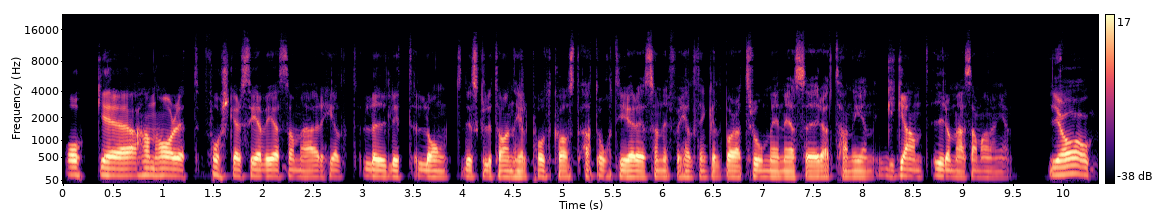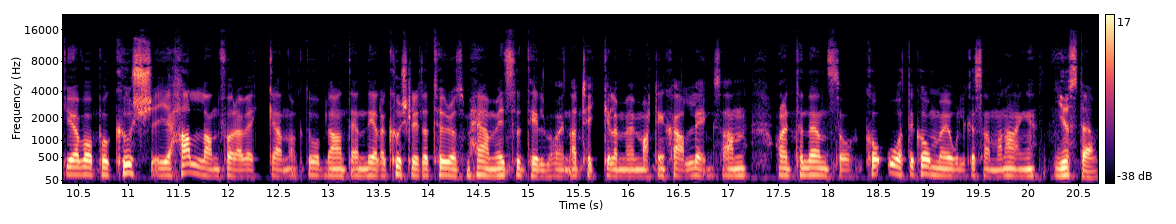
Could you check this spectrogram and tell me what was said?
Och eh, han har ett forskar-CV som är helt löjligt långt. Det skulle ta en hel podcast att återge det så ni får helt enkelt bara tro mig när jag säger att han är en gigant i de här sammanhangen. Ja, och jag var på kurs i Halland förra veckan och då bland annat en del av kurslitteraturen som hänvisade till var en artikel med Martin Schalling. Så han har en tendens att återkomma i olika sammanhang. Just det.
